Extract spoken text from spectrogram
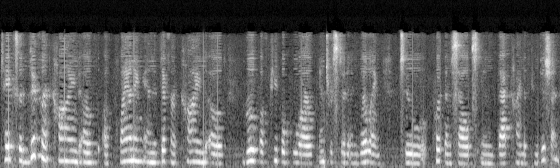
takes a different kind of, of planning and a different kind of group of people who are interested and willing to put themselves in that kind of condition.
